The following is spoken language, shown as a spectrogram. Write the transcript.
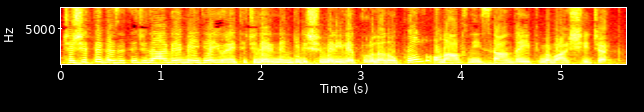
Çeşitli gazeteciler ve medya yöneticilerinin girişimleriyle kurulan okul 16 Nisan'da eğitime başlayacak.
